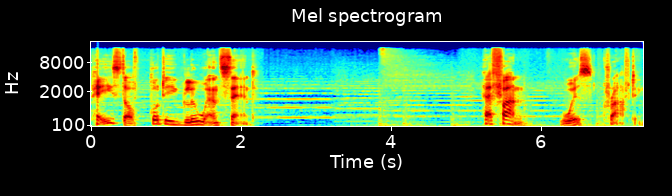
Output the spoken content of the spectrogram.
paste of putty, glue and sand. Have fun with crafting.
